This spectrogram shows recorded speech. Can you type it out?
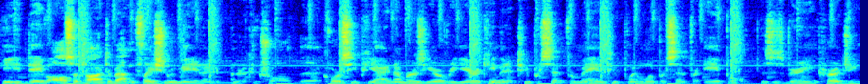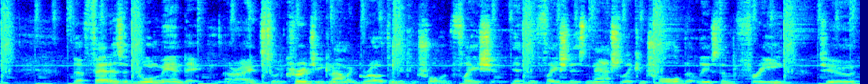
He, Dave also talked about inflation remaining under control. The core CPI numbers year over year came in at 2% for May and 2.1% for April. This is very encouraging. The Fed has a dual mandate, all right, to encourage economic growth and to control inflation. If inflation is naturally controlled, that leaves them free to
